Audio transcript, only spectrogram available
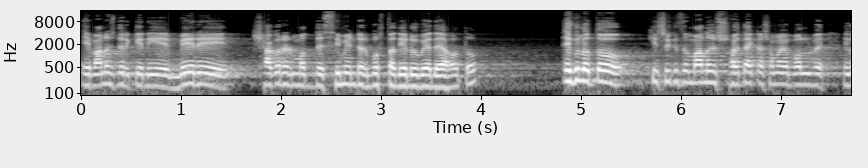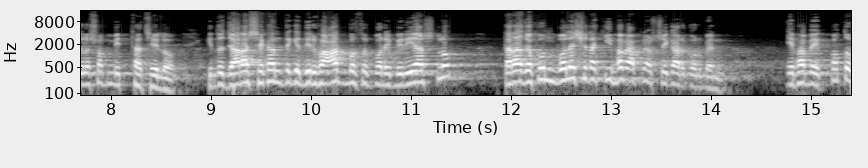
এই মানুষদেরকে নিয়ে মেরে সাগরের মধ্যে সিমেন্টের বস্তা দিয়ে ডুবে দেওয়া হতো। এগুলো তো কিছু কিছু মানুষ হয়তো একটা সময় বলবে, এগুলো সব মিথ্যা ছিল। কিন্তু যারা সেখান থেকে দীর্ঘ আট বছর পরে বেরিয়ে আসলো, তারা যখন বলে সেটা কীভাবে আপনি অস্বীকার করবেন? এভাবে কত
